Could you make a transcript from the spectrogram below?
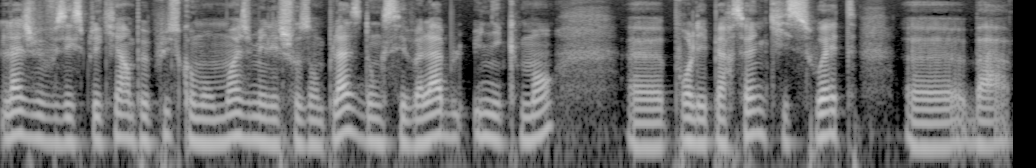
Là, je vais vous expliquer un peu plus comment moi je mets les choses en place. Donc, c'est valable uniquement euh, pour les personnes qui souhaitent euh, bah,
